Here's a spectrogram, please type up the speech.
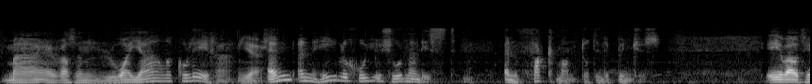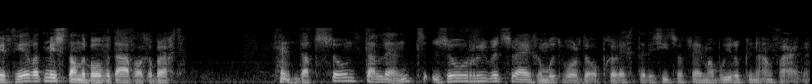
Maar hij was een loyale collega. Juist. En een hele goede journalist. Een vakman tot in de puntjes. Ewout heeft heel wat misstanden boven tafel gebracht. Dat zo'n talent zo ruw het zwijgen moet worden opgelegd... dat is iets wat wij maar moeilijk kunnen aanvaarden.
